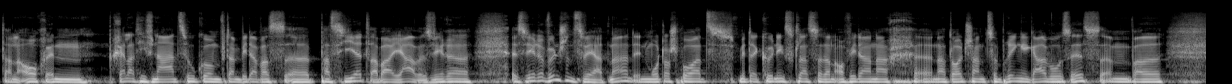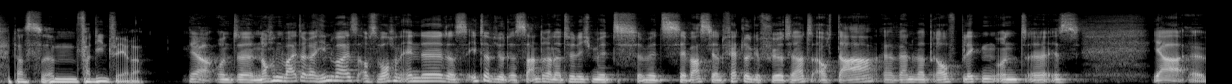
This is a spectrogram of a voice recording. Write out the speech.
dann auch in relativ naher Zukunft dann wieder was äh, passiert. Aber ja, es wäre, es wäre wünschenswert, ne, den Motorsport mit der Königsklasse dann auch wieder nach, äh, nach Deutschland zu bringen, egal wo es ist, ähm, weil das ähm, verdient wäre. Ja, und äh, noch ein weiterer Hinweis aufs Wochenende, das Interview, das Sandra natürlich mit, mit Sebastian Vettel geführt hat. Auch da äh, werden wir drauf blicken und äh, ist ja äh,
